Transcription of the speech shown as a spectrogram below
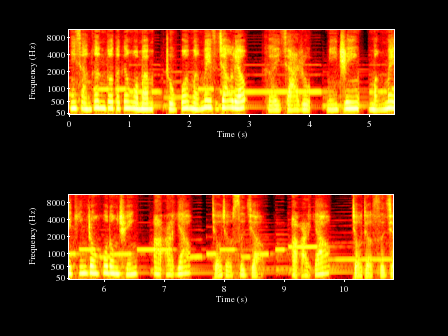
你想更多的跟我们主播萌妹子交流，可以加入迷之音萌妹听众互动群：二二幺九九四九二二幺九九四九。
